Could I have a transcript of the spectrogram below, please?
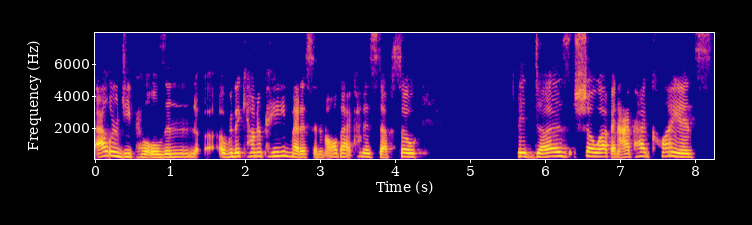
allergy pills and uh, over the counter pain medicine and all that kind of stuff. So it does show up. And I've had clients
